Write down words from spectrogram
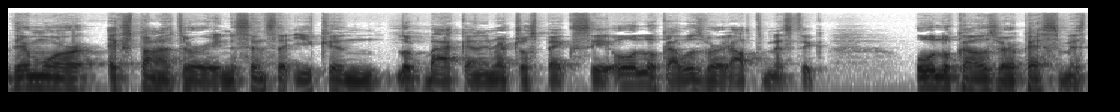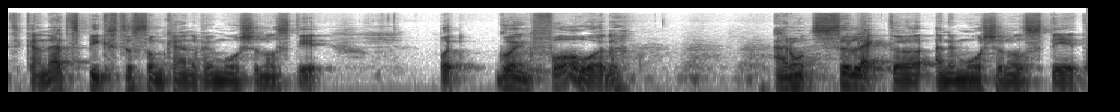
they're more explanatory in the sense that you can look back and in retrospect say, "Oh, look, I was very optimistic," "Oh, look, I was very pessimistic," and that speaks to some kind of emotional state. But going forward, I don't select a, an emotional state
